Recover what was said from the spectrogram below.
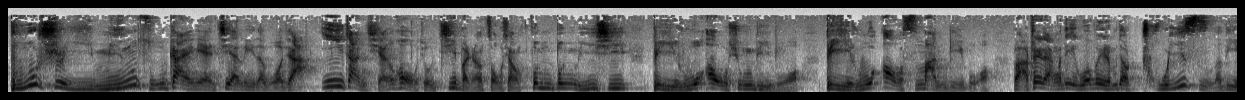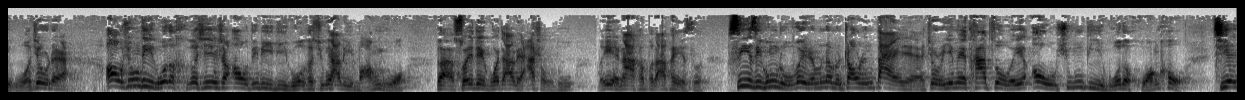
不是以民族概念建立的国家，一战前后就基本上走向分崩离析。比如奥匈帝国，比如奥斯曼帝国，是吧？这两个帝国为什么叫垂死的帝国？就是这样。奥匈帝国的核心是奥地利帝国和匈牙利王国，对吧？所以这国家俩首都维也纳和布达佩斯。西西公主为什么那么招人待见？就是因为她作为奥匈帝国的皇后兼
